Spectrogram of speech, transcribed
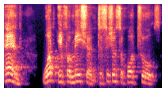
And what information, decision support tools,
